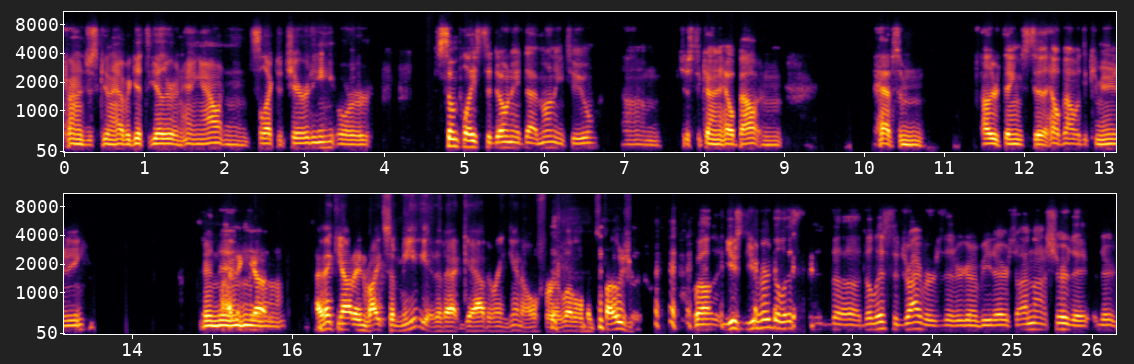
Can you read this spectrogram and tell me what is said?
kind of just gonna have a get together and hang out and select a charity or some place to donate that money to, um, just to kind of help out and have some other things to help out with the community. And then, I think, you ought, uh, I think you ought to invite some media to that gathering, you know, for a little exposure. well, you you heard the list the the list of drivers that are going to be there, so I'm not sure that there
